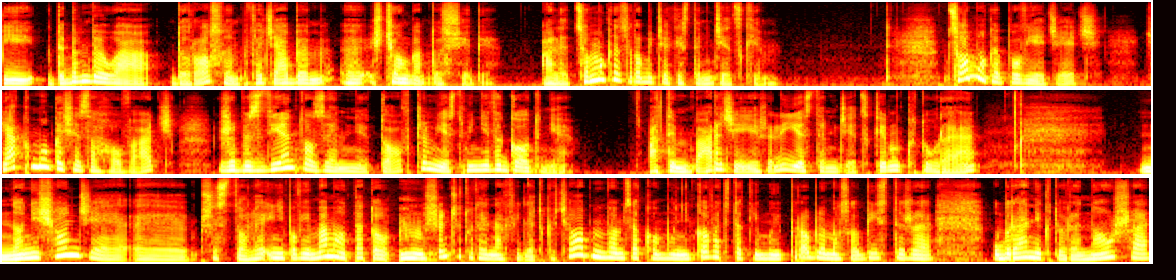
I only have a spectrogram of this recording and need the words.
I gdybym była dorosłym, powiedziałabym, e, ściągam to z siebie. Ale co mogę zrobić, jak jestem dzieckiem? Co mogę powiedzieć? Jak mogę się zachować, żeby zdjęto ze mnie to, w czym jest mi niewygodnie? A tym bardziej, jeżeli jestem dzieckiem, które no nie siądzie e, przy stole i nie powie, mamo, tato, siądźcie tutaj na chwileczkę. Chciałabym wam zakomunikować taki mój problem osobisty, że ubranie, które noszę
